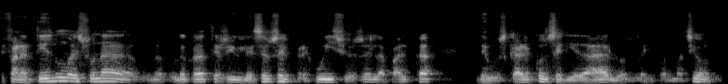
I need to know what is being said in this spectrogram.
El fanatismo es una, una, cosa terrible. Eso es el prejuicio, eso es la falta de buscar con seriedad la información.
